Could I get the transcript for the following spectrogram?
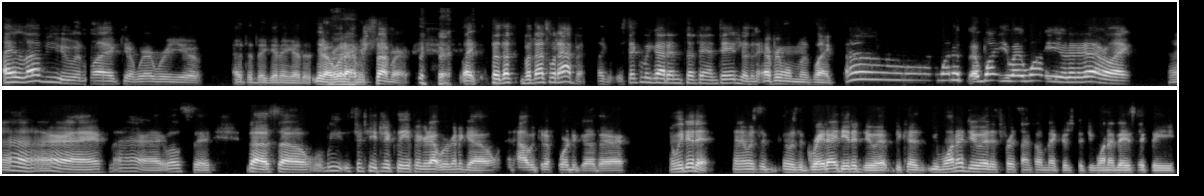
I love you. And like, you know, where were you at the beginning of the, you know, Right. whatever summer? like, so that's, but that's what happened. Like, the second we got into Fantasia, then everyone was like, oh, I want, to, I want you, I want you. Da, da, da. We're like, oh, all right, all right, we'll see. No, so we strategically figured out where we're going to go and how we could afford to go there. And we did it. And it was a, it was a great idea to do it because you want to do it as first time filmmakers because you want to basically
